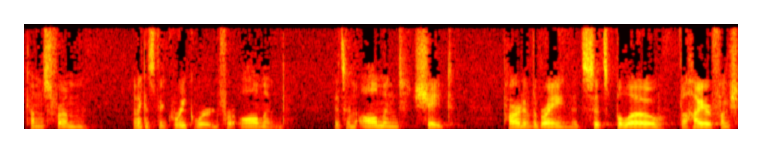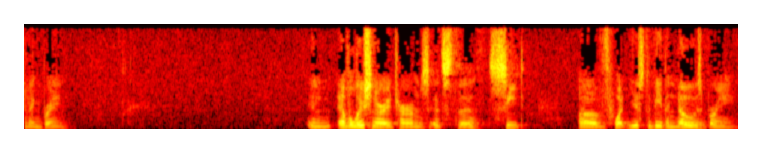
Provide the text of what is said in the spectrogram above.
comes from I think it's the Greek word for almond. It's an almond shaped part of the brain that sits below the higher functioning brain. In evolutionary terms, it's the seat of what used to be the nose brain.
